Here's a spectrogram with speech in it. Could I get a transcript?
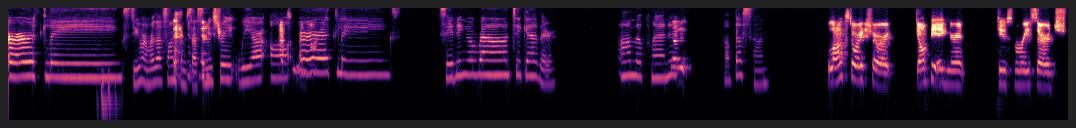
earthlings. Do you remember that song from Sesame Street? We are all Absolutely not. earthlings sitting around together on the planet So, of the sun. long story short, don't be ignorant. Do some research.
